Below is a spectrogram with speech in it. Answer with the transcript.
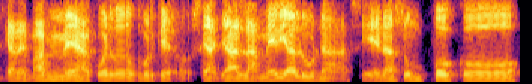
Que además me acuerdo porque, o sea, ya la media luna, si eras un poco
